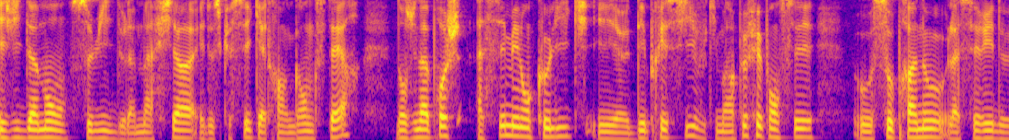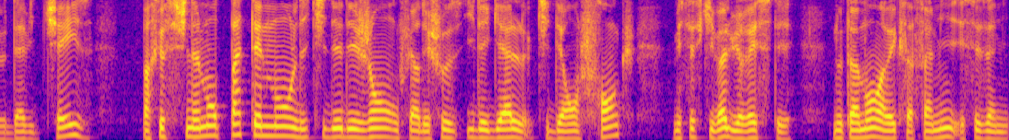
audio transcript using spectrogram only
évidemment celui de la mafia et de ce que c'est qu'être un gangster, dans une approche assez mélancolique et euh, dépressive qui m'a un peu fait penser au Soprano, la série de David Chase, parce que c'est finalement pas tellement liquider des gens ou faire des choses illégales qui dérangent Frank, mais c'est ce qui va lui rester, notamment avec sa famille et ses amis.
